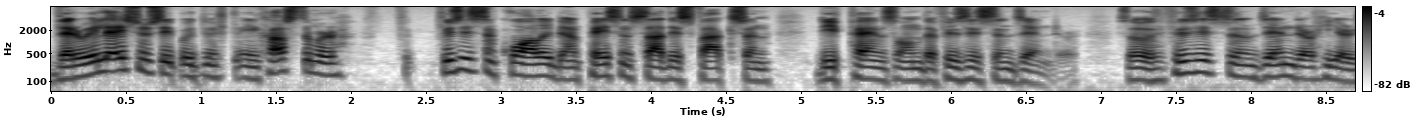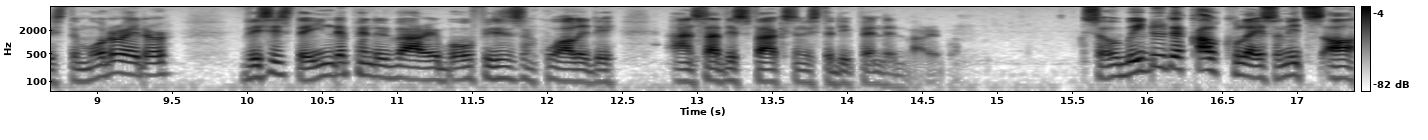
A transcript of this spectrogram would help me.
The relationship between customer physician quality and patient satisfaction depends on the physician gender. So the physician gender here is the moderator. This is the independent variable, physician quality, and satisfaction is the dependent variable. So we do the calculation. It's uh,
